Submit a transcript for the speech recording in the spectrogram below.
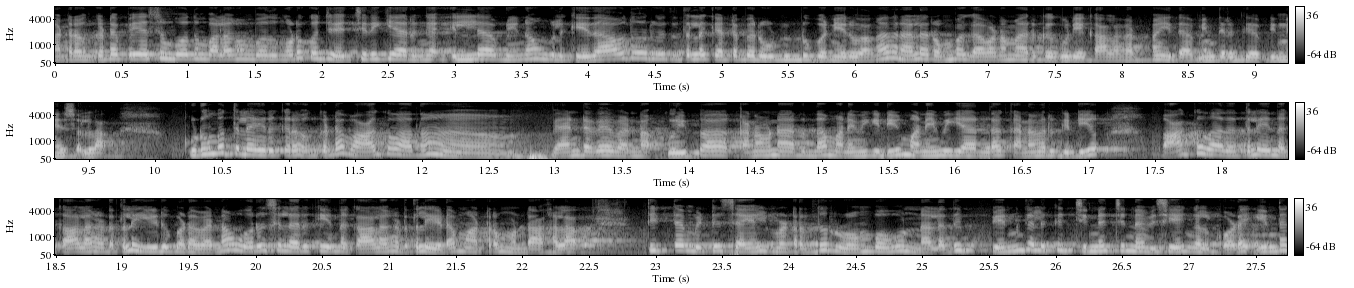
மற்றவங்கக்கிட்ட பேசும்போதும் பழகும் போதும் கூட கொஞ்சம் எச்சரிக்கையாக இருங்க. இல்லை அப்படின்னா உங்களுக்கு ஏதாவது ஒரு விதத்தில் கெட்ட பேர் உண்டு பண்ணிடுவாங்க அதனால் ரொம்ப கவனமாக இருக்கக்கூடிய காலகட்டம் இது அமைந்திருக்கு அப்படின்னே சொல்லலாம். குடும்பத்தில் இருக்கிறவங்கக்கிட்ட வாக்குவாதம் வேண்டவே வேண்டாம். குறிப்பாக கணவனாக இருந்தால் மனைவிக்கிட்டேயும் மனைவியாக இருந்தால் கணவர்கிட்டேயும் வாக்குவாதத்தில் இந்த காலகட்டத்தில் ஈடுபட வேண்டாம். ஒரு சிலருக்கு இந்த காலகட்டத்தில் இடமாற்றம் உண்டாகலாம். திட்டமிட்டு செயல்படுறது ரொம்பவும் நல்லது. பெண்களுக்கு சின்ன சின்ன விஷயங்கள் கூட இந்த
